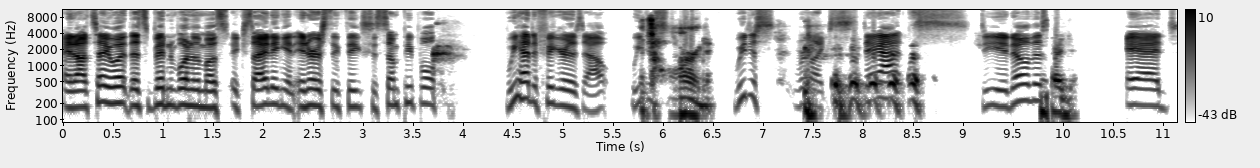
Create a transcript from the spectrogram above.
and I'll tell you what, that's been one of the most exciting and interesting things because some people we had to figure this out. We It's just hard. we just we're like stats. Do you know this? And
